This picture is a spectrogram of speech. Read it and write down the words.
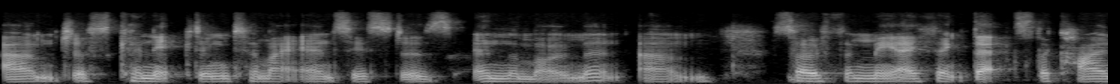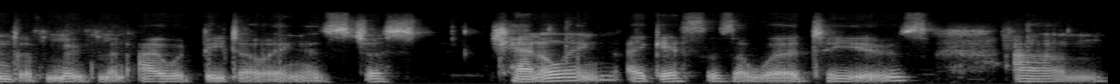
um, just connecting to my ancestors in the moment. Um, so for me, I think that's the kind of movement I would be doing is just channeling, I guess is a word to use. Um,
